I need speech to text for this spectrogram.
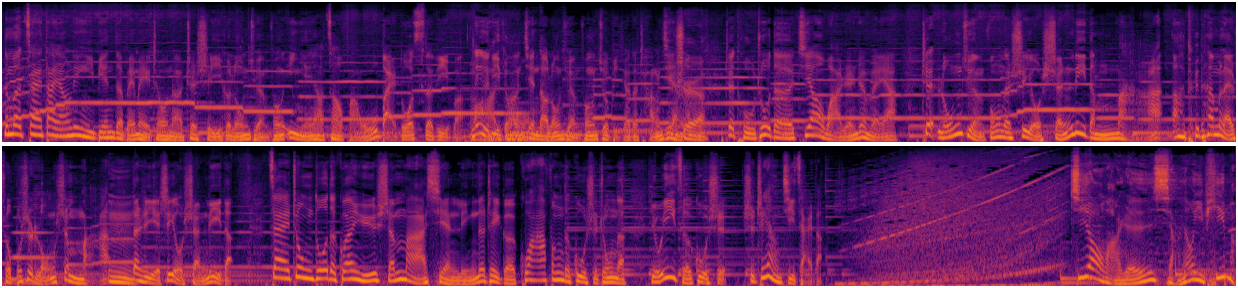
那么在大洋另一边的北美洲呢，这是一个龙卷风一年要造访五百多次的地方。那个地方见到龙卷风就比较的常见了。是这土著的基奥瓦人认为啊，这龙卷风呢是有神力的马啊，对他们来说不是龙是马，嗯，但是也是有神力的。在众多的关于神马显灵的这个刮风的故事中呢，有一则故事是这样记载的：基奥瓦人想要一匹马，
